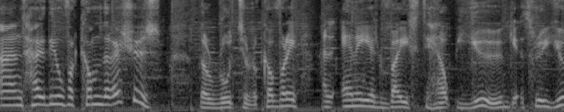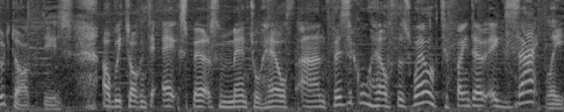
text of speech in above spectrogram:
and how they overcome their issues, their road to recovery, and any advice to help you get through your dark days. I'll be talking to experts in mental health and physical health as well to find out exactly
